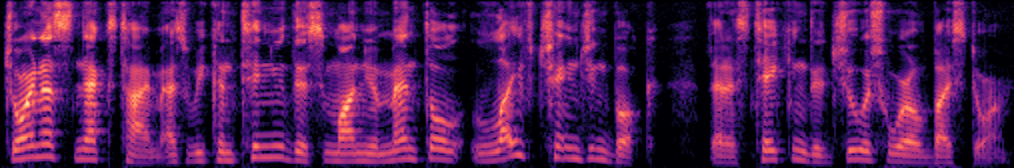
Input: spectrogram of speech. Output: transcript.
Join us next time as we continue this monumental, life changing book that is taking the Jewish world by storm.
